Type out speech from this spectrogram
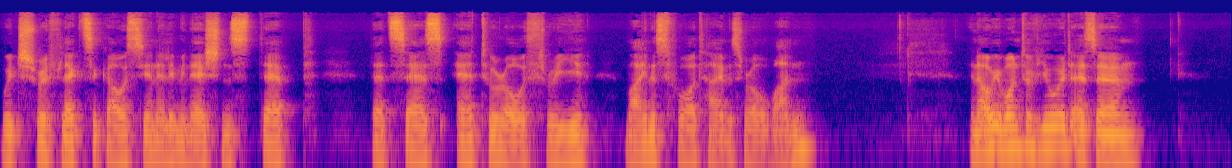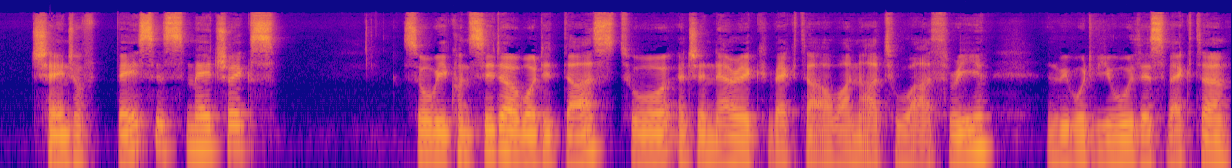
which reflects a Gaussian elimination step that says add to row 3 minus 4 times row 1. And now we want to view it as a change of basis matrix. So we consider what it does to a generic vector R1, R2, R3, and we would view this vector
